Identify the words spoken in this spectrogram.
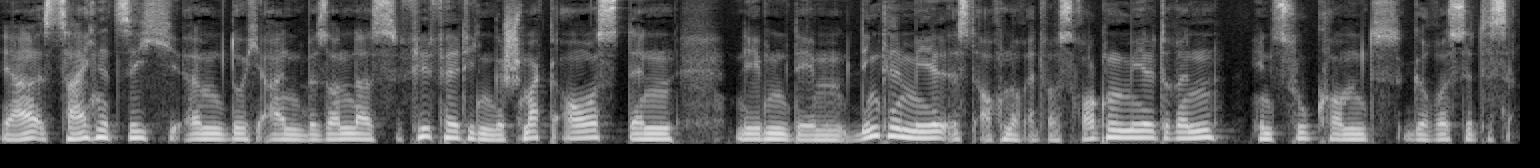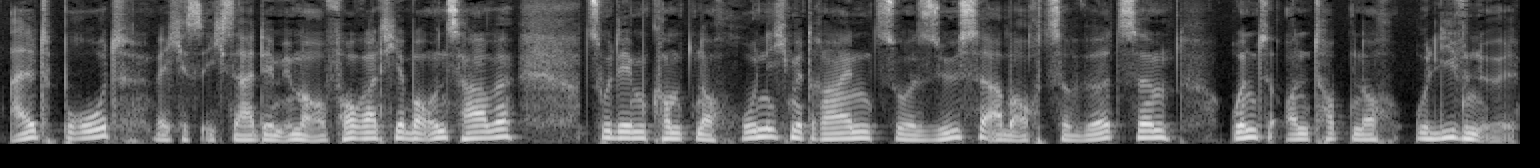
Ja, es zeichnet sich ähm, durch einen besonders vielfältigen Geschmack aus, denn neben dem Dinkelmehl ist auch noch etwas Roggenmehl drin, Hinzu kommt geröstetes Altbrot, welches ich seitdem immer auf Vorrat hier bei uns habe. Zudem kommt noch Honig mit rein zur Süße, aber auch zur Würze und on top noch Olivenöl.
